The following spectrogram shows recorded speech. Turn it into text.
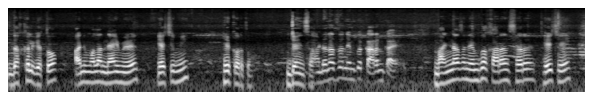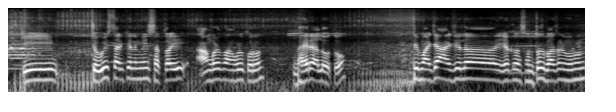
दखल घेतो आणि मला न्याय मिळेल याची मी हे करतो. जैन सर. भांडणाचं नेमकं कारण काय? भांडणाचं नेमकं कारण सर हेच आहे की चोवीस तारखेला मी सकाळी आंघोळ पांघोळ करून बाहेर आलो होतो. ते माझ्या आजीला एक संतोष बाजळ म्हणून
